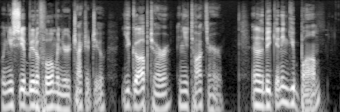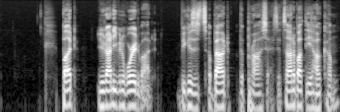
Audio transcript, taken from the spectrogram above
when you see a beautiful woman you're attracted to, you go up to her and you talk to her. And in the beginning, you bomb, but you're not even worried about it because it's about the process. It's not about the outcome.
